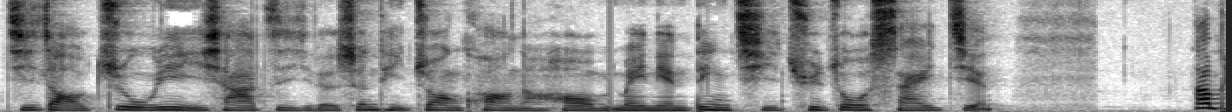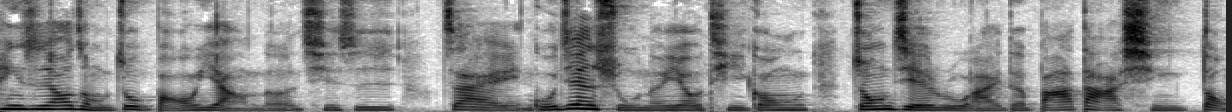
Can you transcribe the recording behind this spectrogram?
及早注意一下自己的身体状况，然后每年定期去做筛检。那平时要怎么做保养呢？其实，在国健署呢也有提供终结乳癌的八大行动。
